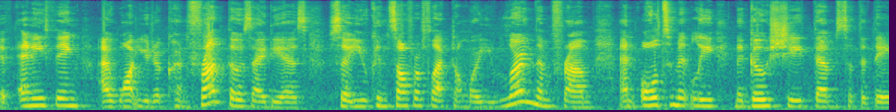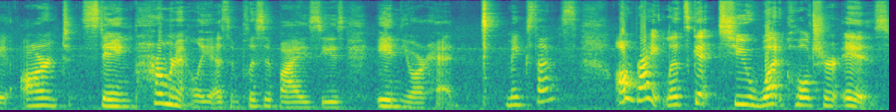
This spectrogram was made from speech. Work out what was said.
If anything, I want you to confront those ideas so you can self reflect on where you learned them from and ultimately negotiate them so that they aren't staying permanently as implicit biases in your head. Make sense? All right, let's get to what culture is.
